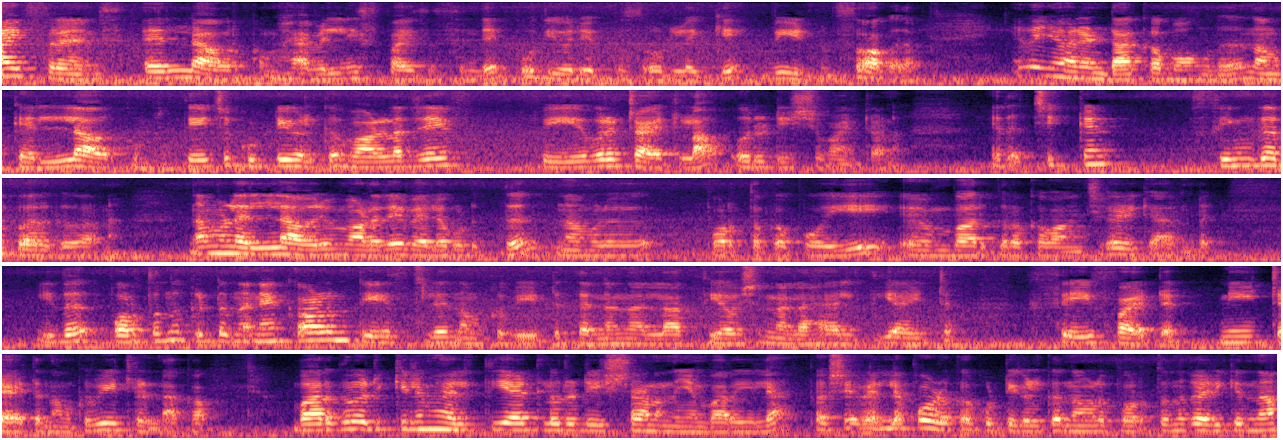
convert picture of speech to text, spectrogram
Hi friends എല്ലാവർക്കും heavenly സ്പൈസസിന്റെ പുതിയൊരു എപ്പിസോഡിലേക്ക് വീണ്ടും സ്വാഗതം. ഇന്ന് ഞാൻ ഉണ്ടാക്കാൻ പോകുന്നത് നമുക്ക് എല്ലാവർക്കും പ്രത്യേകിച്ച് കുട്ടികൾക്ക് വളരെ ഫേവററ്റ് ആയിട്ടുള്ള ഒരു ഡിഷുമായിട്ടാണ് ഇത് ചിക്കൻ ഫിംഗർ ബർഗറാണ് നമ്മളെല്ലാവരും വളരെ വില കൊടുത്ത് നമ്മൾ പുറത്തൊക്കെ പോയി ബർഗറൊക്കെ വാങ്ങിച്ച് കഴിക്കാറുണ്ട്. ഇത് പുറത്തുനിന്ന് കിട്ടുന്നതിനേക്കാളും ടേസ്റ്റിൽ നമുക്ക് വീട്ടിൽ തന്നെ നല്ല അത്യാവശ്യം നല്ല ഹെൽത്തി ആയിട്ട് സേഫായിട്ട് നീറ്റായിട്ട് നമുക്ക് വീട്ടിലുണ്ടാക്കാം. ബർഗർ ഒരിക്കലും ഹെൽത്തി ആയിട്ടുള്ള ഒരു ഡിഷാണെന്ന് ഞാൻ പറയില്ല. പക്ഷേ വല്ലപ്പോഴൊക്കെ കുട്ടികൾക്ക് നമ്മൾ പുറത്തുനിന്ന് കഴിക്കുന്ന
